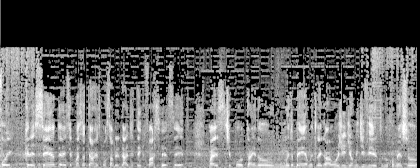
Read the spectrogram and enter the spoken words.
foi crescendo e aí você começa a ter uma responsabilidade de ter que fazer sempre. Mas, tipo, tá indo muito bem, é muito legal. Hoje em dia eu me divirto. No começo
